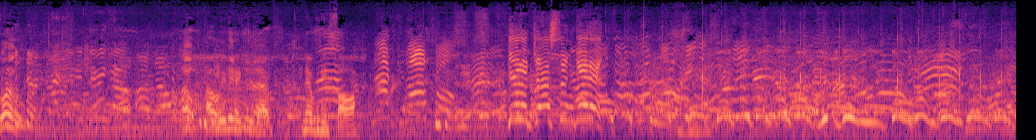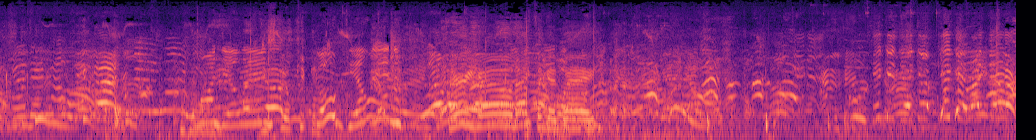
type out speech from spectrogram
Whoa. Oh, oh, we picked it up. Nobody saw. Get it, Justin, get it. Come on, Dylan. He's still kicking. Go, Dylan. There you go. That's a good way. Kick it, Jacob. Kick it right there.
